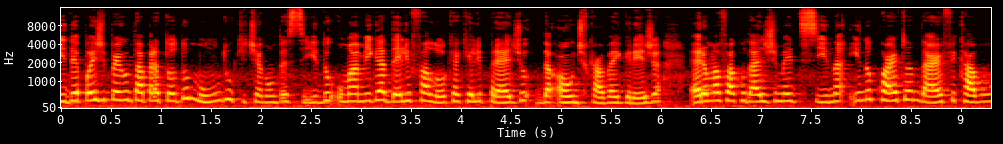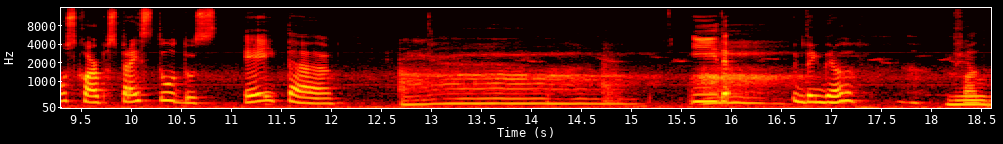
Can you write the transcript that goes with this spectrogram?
E depois de perguntar pra todo mundo o que tinha acontecido, uma amiga dele falou que aquele prédio onde ficava a igreja era uma faculdade de medicina e no quarto andar ficavam os corpos pra estudos. Eita! Ah. E. de- Entendeu? Meu Foda.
